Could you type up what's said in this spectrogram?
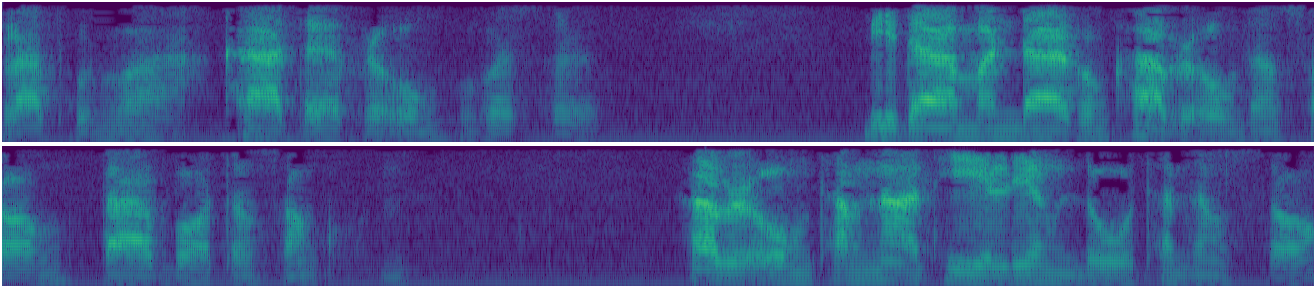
กราบทูลว่าข้าแต่พระองค์ผู้ประเสริฐบิดามารดาของข้าพระองค์ทั้งสอง ตาบอดทั้งสองค ข้าพระองค์ทำหน้าที่เลี้ยงดูท่านทั้งสอง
